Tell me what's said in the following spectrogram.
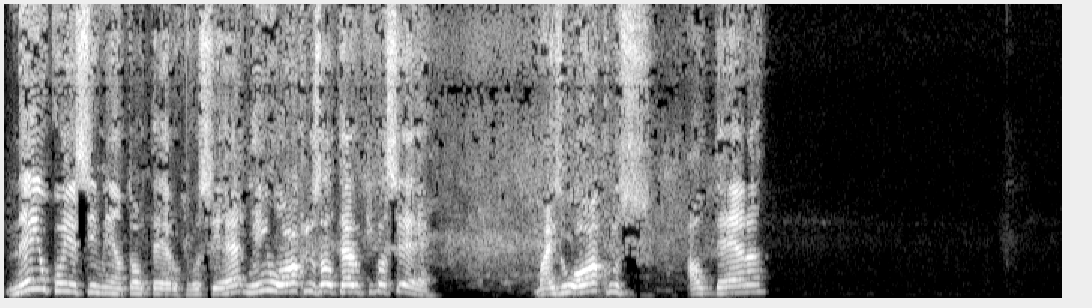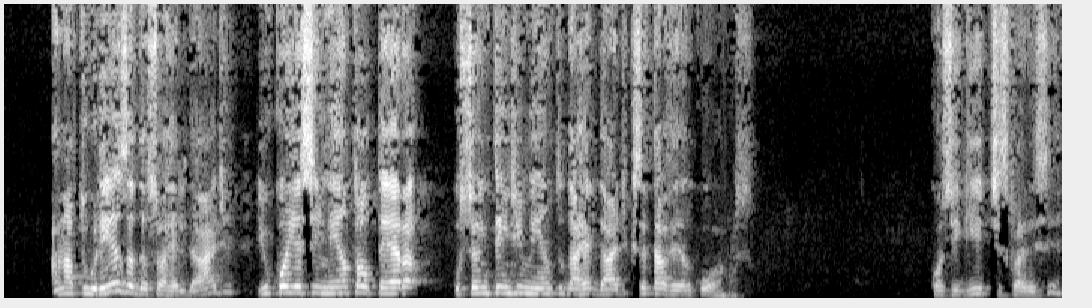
Nem o conhecimento altera o que você é, nem o óculos altera o que você é. Mas o óculos altera a natureza da sua realidade e o conhecimento altera o seu entendimento da realidade que você está vendo com o óculos. Consegui te esclarecer?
